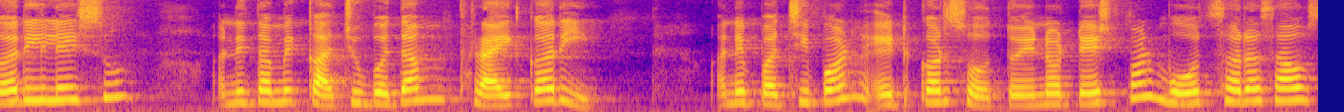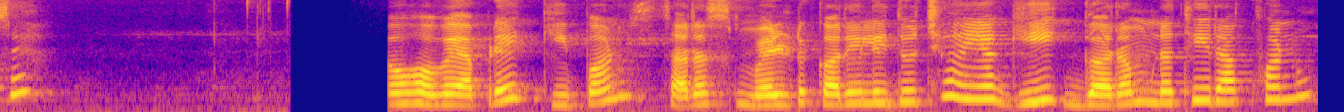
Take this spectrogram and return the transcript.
કરી લઈશું. અને તમે કાજુ બદામ ફ્રાય કરી અને પછી પણ એડ કરશો તો એનો ટેસ્ટ પણ બહુ જ સરસ આવશે. તો હવે આપણે ઘી પણ સરસ મેલ્ટ કરી લીધું છે. અહીંયા ઘી ગરમ નથી રાખવાનું.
